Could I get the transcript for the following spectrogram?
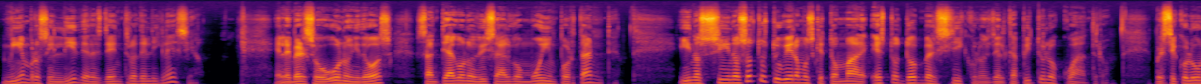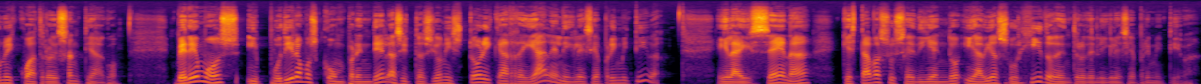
miembros y líderes dentro de la iglesia. En el verso 1 y 2, Santiago nos dice algo muy importante. Y si nosotros tuviéramos que tomar estos dos versículos del capítulo 4, versículo 1 y 4 de Santiago, veremos y pudiéramos comprender la situación histórica real en la iglesia primitiva y la escena que estaba sucediendo y había surgido dentro de la iglesia primitiva.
